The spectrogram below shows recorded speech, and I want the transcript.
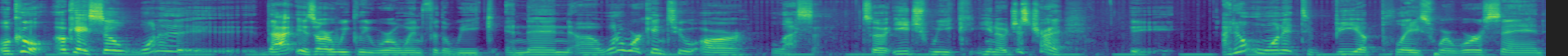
Well, cool. Okay, so one of the, that is our weekly whirlwind for the week, and then uh, want to work into our lesson. So each week, you know, just try to. I don't want it to be a place where we're saying,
